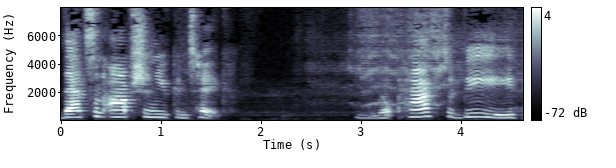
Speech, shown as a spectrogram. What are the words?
That's an option you can take. You don't have to be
